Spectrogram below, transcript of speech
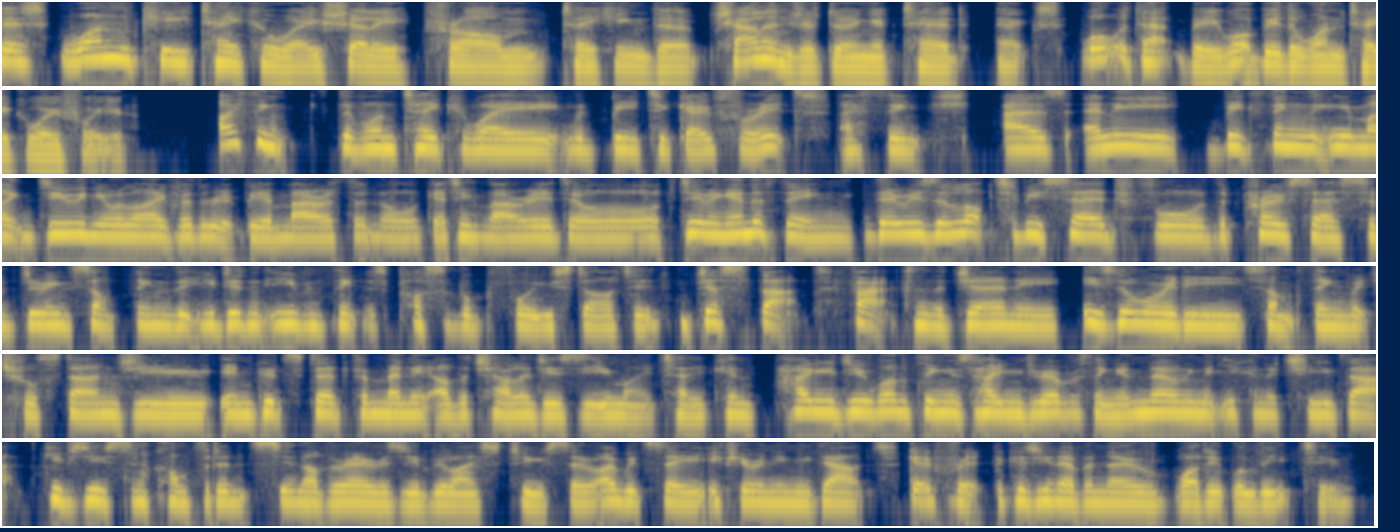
there's one key takeaway, Shelley, from taking the challenge of doing a TEDx, what would that be? What would be the one takeaway for you? I think the one takeaway would be to go for it. I think as any big thing that you might do in your life, whether it be a marathon or getting married or doing anything, there is a lot to be said for the process of doing something that you didn't even think was possible before you started. Just that fact and the journey is already something which will stand you in good stead for many other challenges that you might take. And how you do one thing is how you do everything. And knowing that you can achieve that gives you some confidence in other areas of your life too. So I would say if you're in any doubt, go for it because you never know what it will lead to.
